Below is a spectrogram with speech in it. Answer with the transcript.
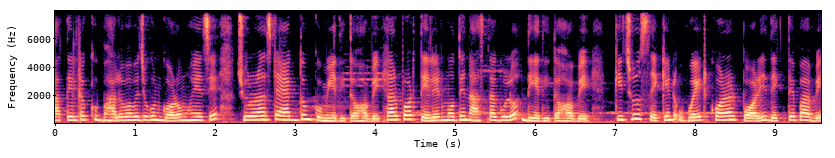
আর তেলটা খুব ভালোভাবে যখন গরম হয়েছে চুলো রাসটা একদম কমিয়ে দিতে হবে। তারপর তেলের মধ্যে নাস্তাগুলো দিয়ে দিতে হবে। কিছু সেকেন্ড ওয়েট করার পরই দেখতে পাবে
